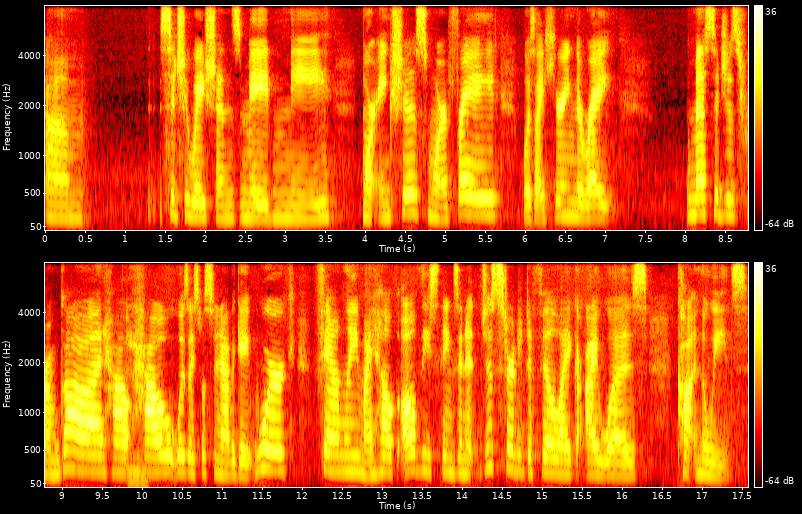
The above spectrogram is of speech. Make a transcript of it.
um, situations made me more anxious, more afraid. Was I hearing the right messages from God? How how was I supposed to navigate work, family, my health, all of these things? And it just started to feel like I was caught in the weeds.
